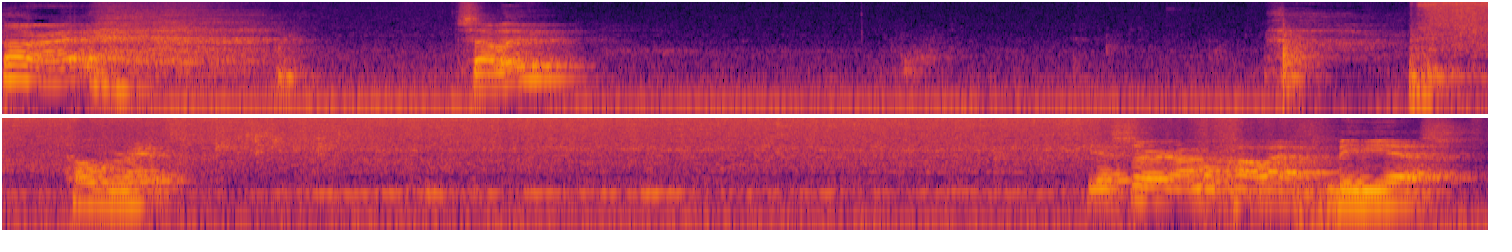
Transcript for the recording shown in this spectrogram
All right. Salute. Cold rinse. Yes, sir. I'm gonna call that BBS.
